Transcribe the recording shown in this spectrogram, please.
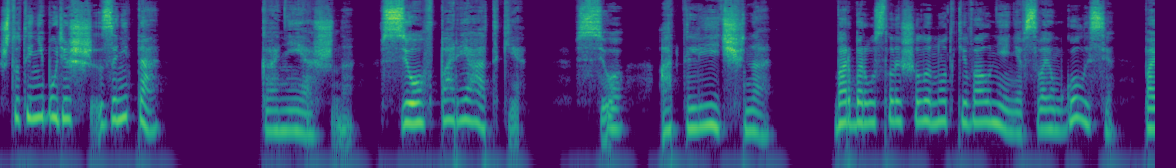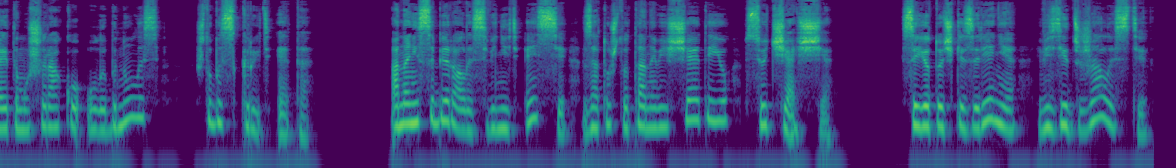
что ты не будешь занята». «Конечно, все в порядке, все отлично». Барбара услышала нотки волнения в своем голосе, поэтому широко улыбнулась, чтобы скрыть это. Она не собиралась винить Эсси за то, что та навещает ее все чаще. С ее точки зрения, визит жалости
